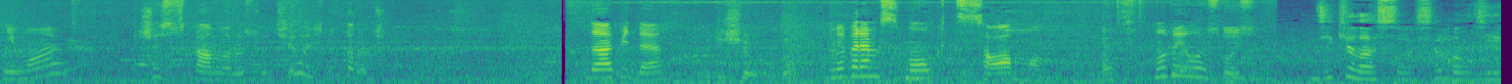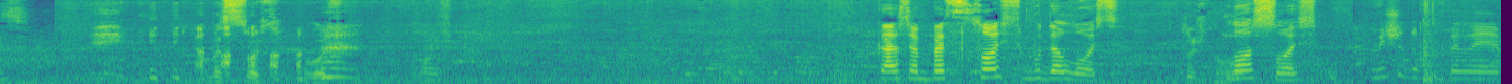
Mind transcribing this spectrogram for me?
снимаю. Щось з камерою случилось, ну коротше. Да, піде. Тоді ще одну, так? Ми беремо смокed salmon. Ну й лосось. Дикий лосось, обалдеть. без сосі. Ой. Каже, без сось буде лось. Точно. Лосось. Ми ще докупили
